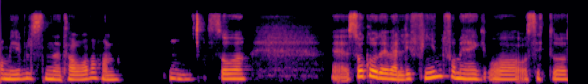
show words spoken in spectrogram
omgivelsene ta overhånd Mm. så, eh, så går det veldig fint for meg å, å sitte og,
